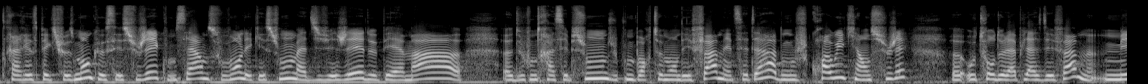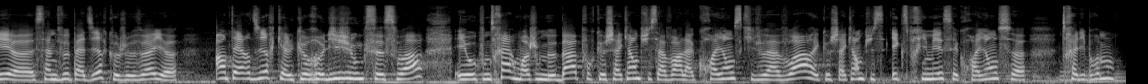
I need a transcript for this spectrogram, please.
très respectueusement que ces sujets concernent souvent les questions d'IVG, de PMA, de contraception, du comportement des femmes, etc. Donc je crois oui qu'il y a un sujet autour de la place des femmes, mais ça ne veut pas dire que je veuille interdire quelque religion que ce soit. Et au contraire, moi, je me bats pour que chacun puisse avoir la croyance qu'il veut avoir et que chacun puisse exprimer ses croyances euh, très librement.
